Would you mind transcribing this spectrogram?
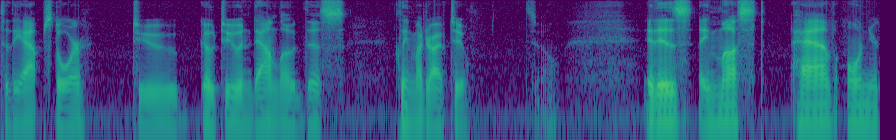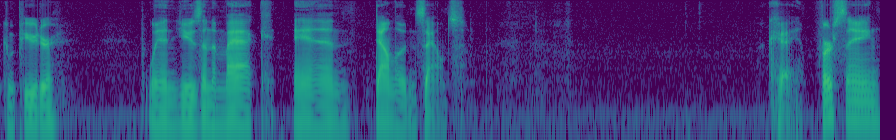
to the App Store to go to and download this Clean My Drive 2. So it is a must have on your computer when using a Mac and downloading sounds. Okay, first thing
